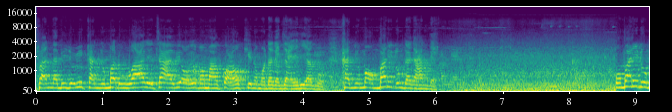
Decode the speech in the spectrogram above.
to annabijo wi kañum ma ɗum waali ta a wiya o yoɓama ko a hokkinomo daga jahiliya goo kañum ma o mbari ɗum daga hande o mbari ɗum.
